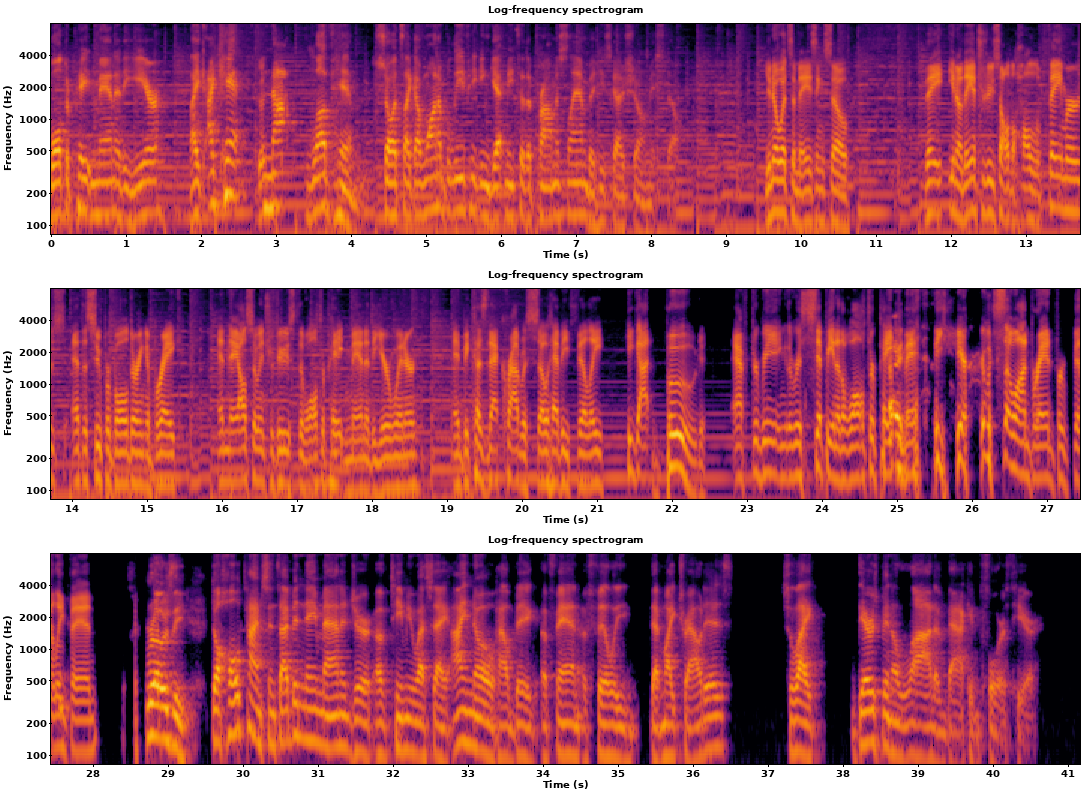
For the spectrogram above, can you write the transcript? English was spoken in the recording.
Walter Payton Man of the Year. Like, I can't Good. not love him. So it's like I want to believe he can get me to the promised land, but he's got to show me still. You know what's amazing? So they, you know, they introduced all the Hall of Famers at the Super Bowl during a break, and they also introduced the Walter Payton Man of the Year winner. And because that crowd was so heavy Philly, he got booed after being the recipient of the Walter Payton Hey. Man of the Year. It was so on brand for Philly fan. Rosie, the whole time since I've been named manager of Team USA, I know how big a fan of Philly that Mike Trout is. So, like, there's been a lot of back and forth here.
